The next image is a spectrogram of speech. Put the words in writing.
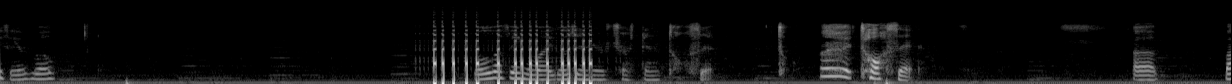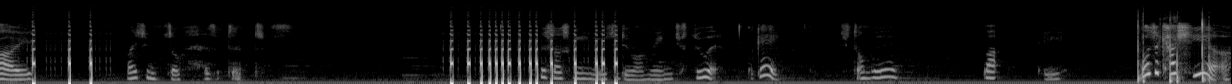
anything as well. Roll that thing while it goes in your chest and toss it. To toss it. Uh, bye. Why is he so hesitant? Just asking you to do one mean, just do it. Okay. Just don't be But bye. What's a cash here?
